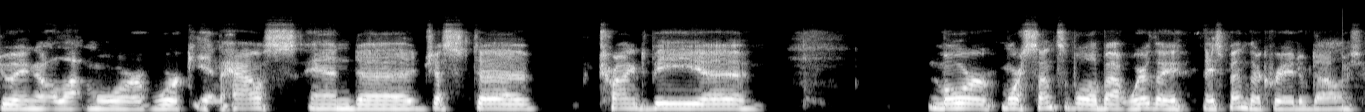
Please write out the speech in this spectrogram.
doing a lot more work in house, and uh, just uh, trying to be uh, more more sensible about where they, they spend their creative dollars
